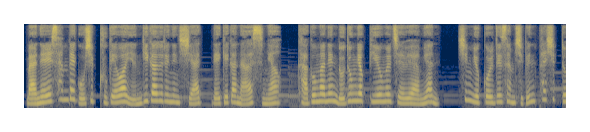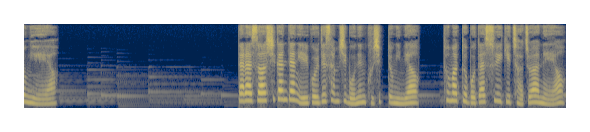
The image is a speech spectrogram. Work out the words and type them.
마늘 359개와 윤기가 흐르는 씨앗 4개가 나왔으며 가공하는 노동력 비용을 제외하면 16골드 30은 80동이에요. 따라서 시간당 1골드 35는 90동이며 토마토보다 수익이 저조하네요.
